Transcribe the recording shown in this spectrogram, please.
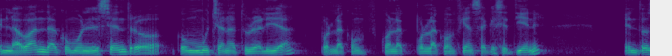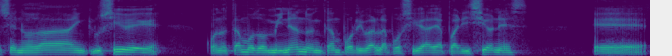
en la banda como en el centro con mucha naturalidad por la, con la, por la confianza que se tiene. Entonces nos da inclusive cuando estamos dominando en campo rival la posibilidad de apariciones eh,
